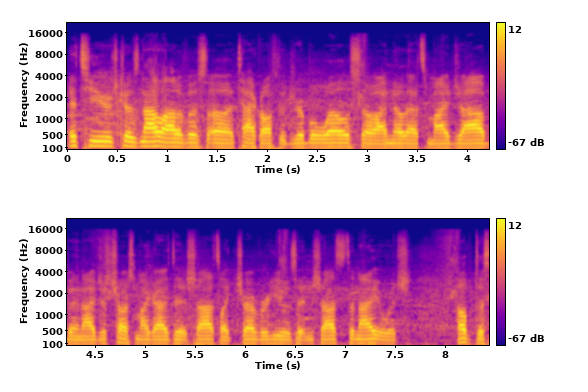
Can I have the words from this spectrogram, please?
It's huge because not a lot of us uh, attack off the dribble well, so I know that's my job, and I just trust my guys to hit shots. Like Trevor, he was hitting shots tonight, which helped us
